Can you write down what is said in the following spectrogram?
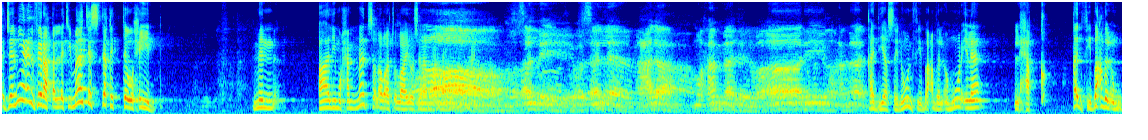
جميع الفرق التي ما تستقي التوحيد من آل محمد صلوات الله وسلامه عليه. صل وسلم على محمد وآل قد يصلون في بعض الأمور إلى الحق. قد في بعض الأمور.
